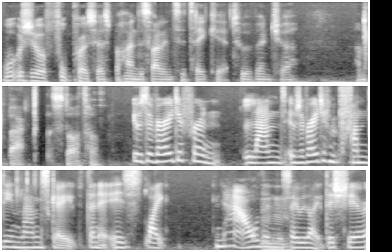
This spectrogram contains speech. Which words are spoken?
What was your thought process behind deciding to take it to a venture and backed startup? It was a very different land. It was a very different funding landscape than it is like now than say like this year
